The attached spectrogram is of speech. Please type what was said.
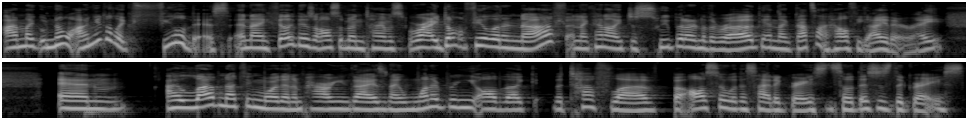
I'm like, no, I need to like feel this. And I feel like there's also been times where I don't feel it enough and I kind of like just sweep it under the rug. And like, that's not healthy either. Right. And I love nothing more than empowering you guys. And I want to bring you all the, like the tough love, but also with a side of grace. And so this is the grace.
